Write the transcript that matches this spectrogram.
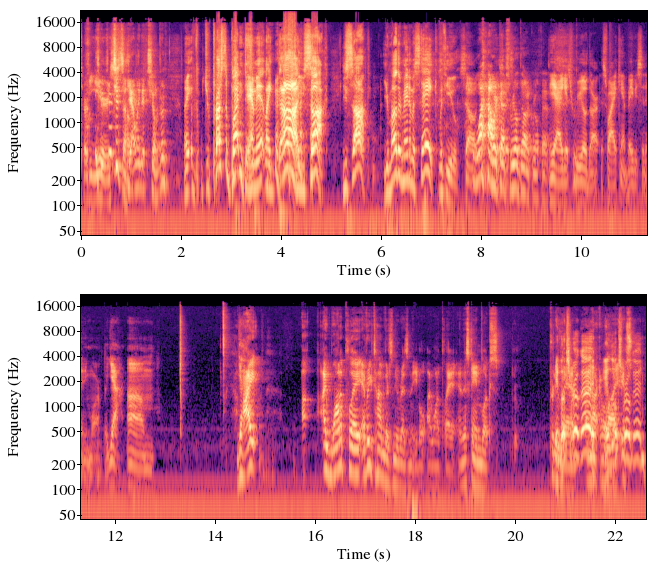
30 years. You're just so- yelling at children. Like, you press the button, damn it! Like, ah, you suck. You suck. Your mother made a mistake with you. So Wow, it gets real dark real fast. yeah, it gets real dark. That's why I can't babysit anymore. But yeah, um, yeah, I I, I want to play every time there's a new Resident Evil. I want to play it, and this game looks pretty. It looks rad, real good. It lie. looks real good.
